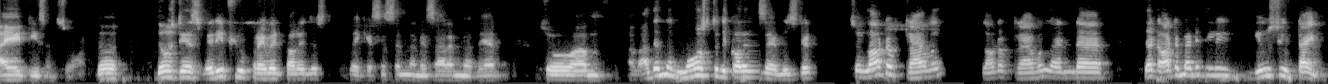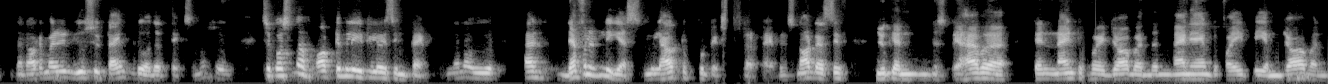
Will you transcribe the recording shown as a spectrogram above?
IITs and so on. The those days, very few private colleges like SSM and SRM were there. So um, other than most of the colleges I visited, so a lot of travel, a lot of travel, and uh, that automatically gives you time. That automatically gives you time to do other things. You know, so it's a question of optimally utilizing time. You know, and definitely yes, you will have to put extra time. It's not as if you can just have a 10 9 to 5 job and then 9 a.m. to 5 p.m. job and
